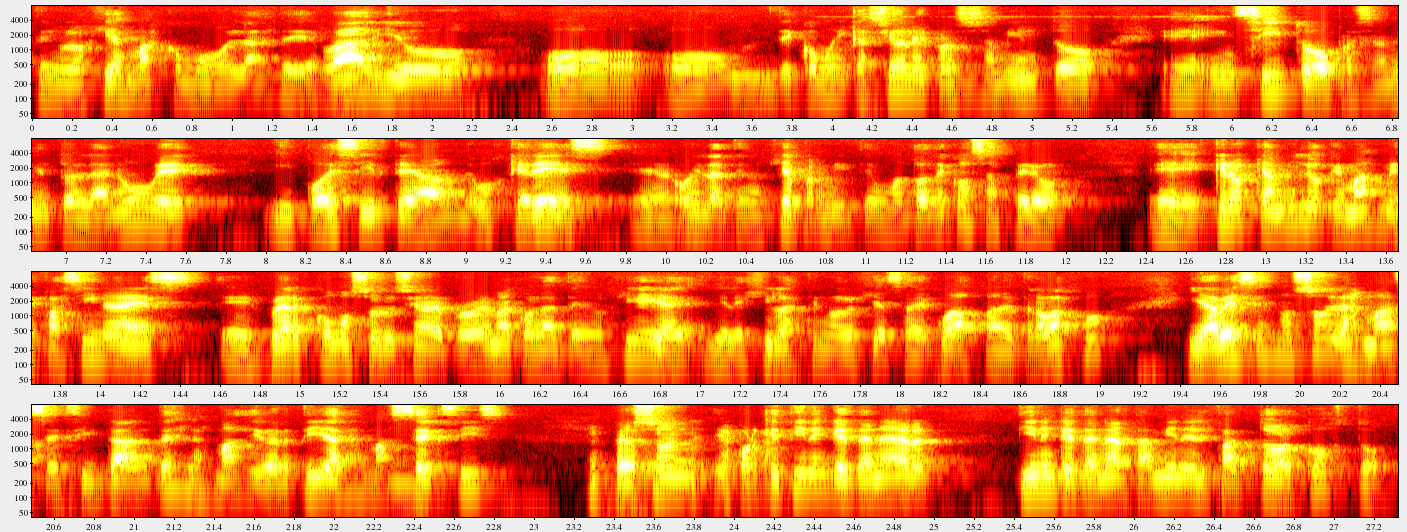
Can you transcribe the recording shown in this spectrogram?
tecnologías más como las de radio o, de comunicaciones, procesamiento in situ o procesamiento en la nube y puedes irte a donde vos querés. hoy la tecnología permite un montón de cosas, pero eh, creo que a mí lo que más me fascina es, ver cómo solucionar el problema con la tecnología y, elegir las tecnologías adecuadas para el trabajo. Y a veces no son las más excitantes, las más divertidas, las más mm. sexys, pero son eh, porque tienen que tener, tienen que tener también el factor costo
